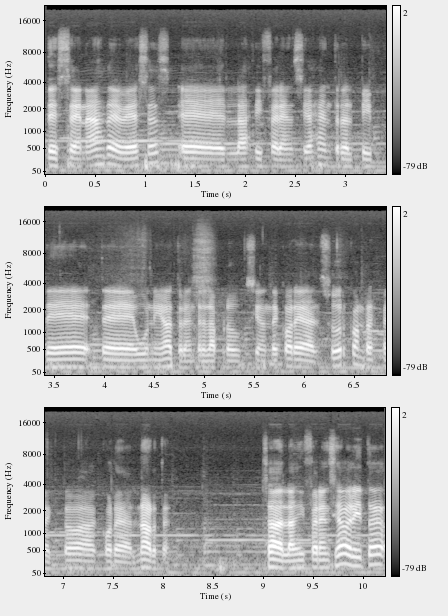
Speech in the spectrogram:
decenas de veces eh, las diferencias entre el PIB de, uno y otro, entre la producción de Corea del Sur con respecto a Corea del Norte. O sea, las diferencias ahorita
